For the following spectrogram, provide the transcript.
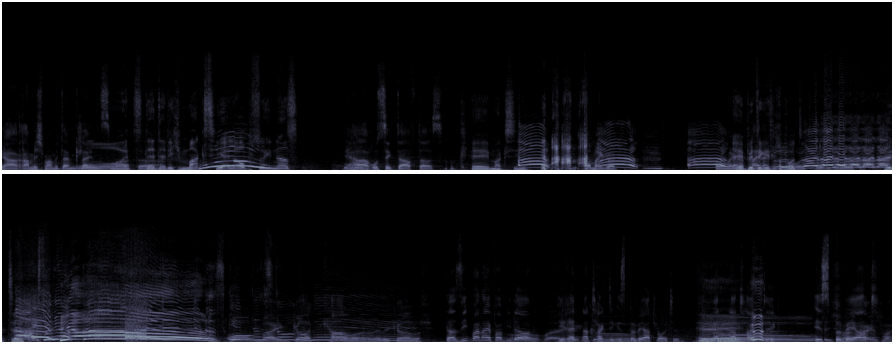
Ja, ramm mich mal mit deinem kleinen Oh, Smart jetzt nennt er dich Max hier. Erlaubst du ihm das? Ja, Russik darf das. Okay, Maxi. Oh mein Gott. Ah! Ah! Oh mein Ey, Gott, bitte nein, geht's kaputt. Nein, nein, nein, nein, nein, nein! Bitte. Ja! Oh es mein doch Gott. Karma, Leute, Karma. Da sieht man einfach wieder, Oh die Rentnertaktik ist bewährt, Leute. Die Hey. Rentnertaktik, Oh, ist ich war bewährt. einfach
